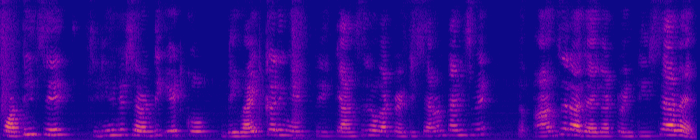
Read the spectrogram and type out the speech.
फोर्टीन से थ्री हंड्रेड सेवेंटी एट को डिवाइड करेंगे तो ये कैंसिल होगा ट्वेंटी सेवन टाइम्स में तो आंसर आ जाएगा twenty seven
